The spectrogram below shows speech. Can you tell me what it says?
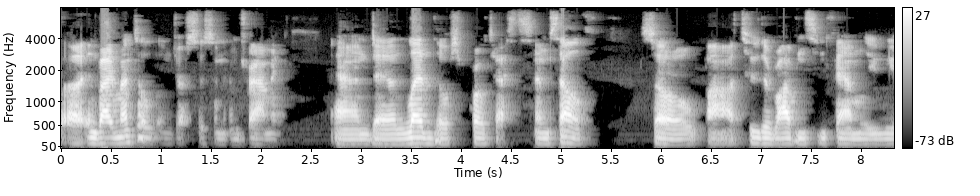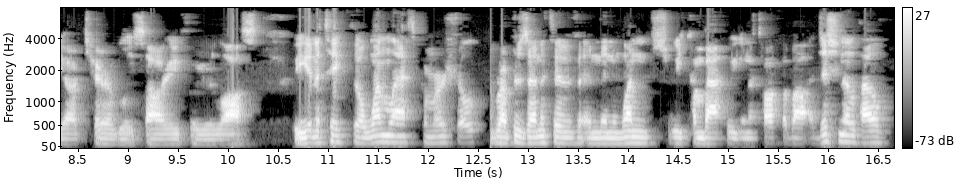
uh, environmental injustice in Hamtramck and uh, led those protests himself. So, uh, to the Robinson family, we are terribly sorry for your loss. We're going to take the one last commercial representative, and then once we come back, we're going to talk about additional help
